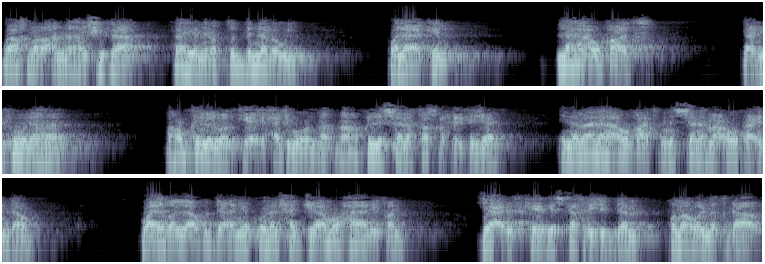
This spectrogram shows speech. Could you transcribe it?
وأخبر أنها شفاء فهي من الطب النبوي. ولكن لها أوقات يعرفونها ما كل الوقت يحجمون ما هو كل السنة تصلح للحجاج إنما لها أوقات من السنة معروفة عندهم. وأيضا لا بد أن يكون الحجام حارقا يعرف كيف يستخرج الدم وما هو المقدار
